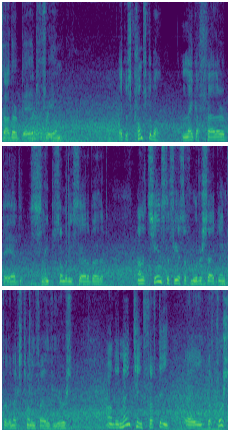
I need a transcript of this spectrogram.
feather bed frame. It was comfortable like a feather bed sleep, somebody said about it. And it changed the face of motorcycling for the next 25 years. And in 1950, uh, the first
